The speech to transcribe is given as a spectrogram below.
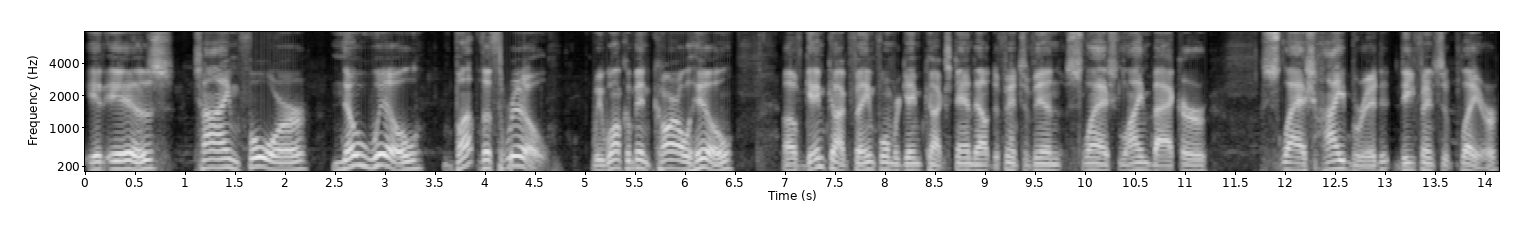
it is time for No Will But the Thrill. We welcome in Carl Hill of Gamecock fame, former Gamecock standout defensive end slash linebacker slash hybrid defensive player,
